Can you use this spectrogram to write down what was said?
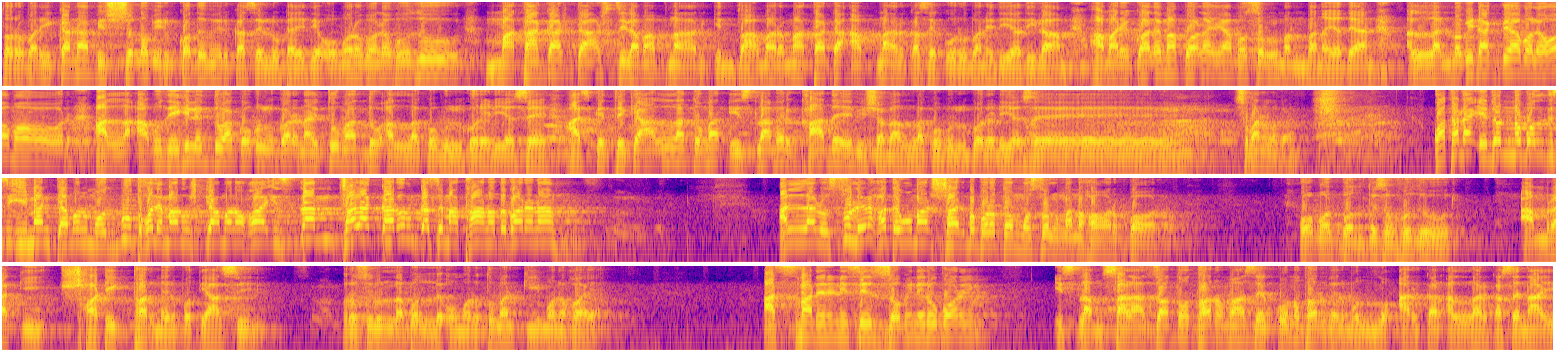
তরবারি কানা বিশ্ব নবীর কদমের কাছে লুটাই দিয়ে, ওমর বলে, হুজুর, মাথা কাটতে আসছিলাম আপনার, কিন্তু আমার মাথাটা আপনার কাছে কোরবানি দিয়া দিলাম। আমারে কলেমা পড়াইয়া মুসলমান বানাইয়া দেন। আল্লাহ নবী ডাক দেয়া বলে, ওমর, আল্লাহ আবু দেখিলের দোয়া কবুল করে নাই, তোমার দো আল্লাহ কবুল করে নিয়েছে। আজকে থেকে আল্লাহ তোমার ইসলামের খাদে হিসাবে আল্লাহ কবুল করে নিয়েছে। সমান করে না। কথাটা এজন্য বলতেছি ইমান কেমন মজবুত হলে মানুষ কেমন হয়? ইসলাম ছাড়া কারোর কাছে মাথা নত করে না। আল্লাহ রসুলের হাতে উমার সর্বপ্রথম মুসলমান হওয়ার পর ওমর বলতেছে, হুজুর, আমরা কি সঠিক ধর্মের প্রতি আছি? রসুল্লাহ বললে, ওমর, তোমার কি মনে হয়? আসমানের নিচে, জমিনের উপরে ইসলাম ছাড়া যত ধর্ম আছে, কোন ধর্মের মূল্য আর কার আল্লাহর কাছে নাই।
